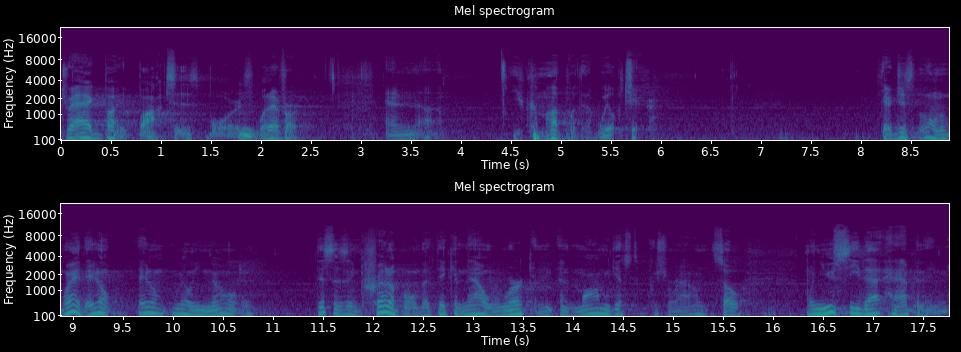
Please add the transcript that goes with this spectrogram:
dragged by boxes, boards, mm. whatever, and uh, you come up with a wheelchair. They're just blown away. They don't they don't really know. This is incredible that they can now work and, and mom gets to push around. So when you see that happening,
